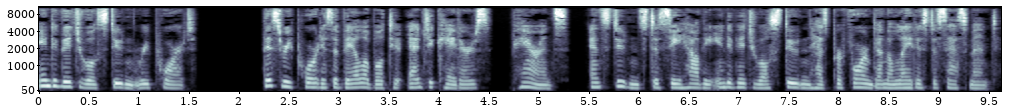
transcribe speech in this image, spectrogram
Individual Student Report This report is available to educators, parents, and students to see how the individual student has performed on the latest assessment.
